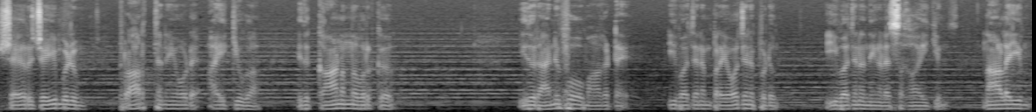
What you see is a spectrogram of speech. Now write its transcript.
ഷെയർ ചെയ്യുമ്പോഴും പ്രാർത്ഥനയോടെ അയയ്ക്കുക. ഇത് കാണുന്നവർക്ക് ഇതൊരു അനുഭവമാകട്ടെ. ഈ വചനം പ്രയോജനപ്പെടും. ഈ വചനം നിങ്ങളെ സഹായിക്കും. നാളെയും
